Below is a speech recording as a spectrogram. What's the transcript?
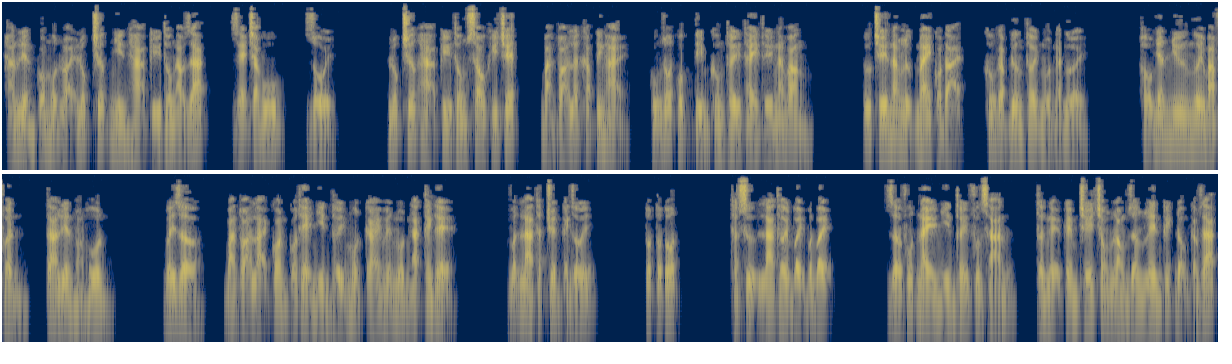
hắn liền có một loại lúc trước nhìn hạ kỳ thông ảo giác dẹ trà bu, rồi. Lúc trước hạ kỳ thông sau khi chết, bản tọa lật khắp tinh hải, cũng rốt cuộc tìm không thấy thay thế ngang bằng. Ước chế năng lực nay còn tại, không gặp đương thời ngột ngạt người. Hậu nhân như ngươi ba phần, ta liền hoảng hồn. Bây giờ, bản tọa lại còn có thể nhìn thấy một cái miễn ngột ngạt thánh thể. Vẫn là thất truyền cảnh giới. Tốt tốt tốt. Thật sự là thời vậy vận vậy giờ phút này nhìn thấy phương sán, thần nghệ kềm chế trong lòng dâng lên kích động cảm giác,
